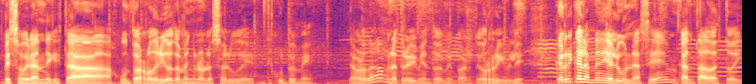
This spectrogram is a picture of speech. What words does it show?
Beso grande que está junto a Rodrigo también que no lo saludé. Discúlpeme. La verdad, un atrevimiento de mi parte, horrible. Qué rica las medialunas, ¿eh? Encantada estoy.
